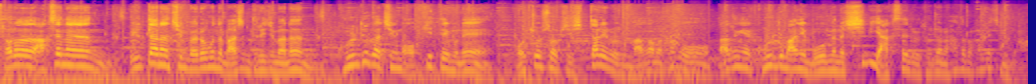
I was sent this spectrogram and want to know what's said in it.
저는 악세는 일단은 지금 여러분들 말씀드리지만은 골드가 지금 없기 때문에 어쩔 수 없이 10다리로 좀 마감을 하고 나중에 골드 많이 모으면은 12 악세를 도전을 하도록 하겠습니다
